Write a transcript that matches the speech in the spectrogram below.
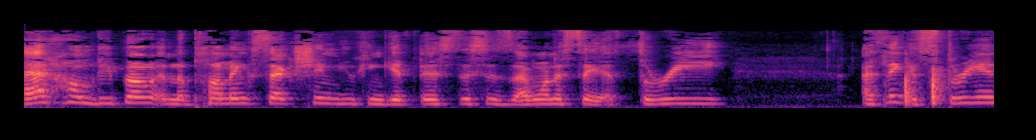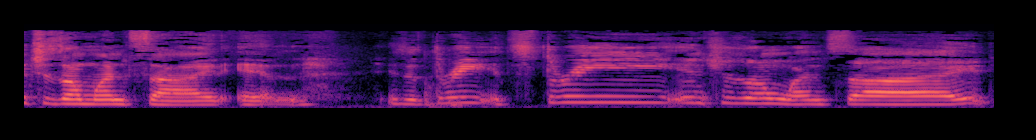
At Home Depot in the plumbing section, you can get this. This is, I want to say, a three I think it's three inches on one side and is it three? It's three inches on one side.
